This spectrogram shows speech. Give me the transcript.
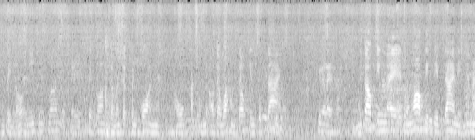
มันติดแล้วอันนี้เทฟลอนโอเคเสร็จร้อนแต่มันจะเป็นก้อนเนี่ยเอาผัดลงได้เอาแต่ว่าของเจ้ากินสุกได้ คืออะไรคะของเจ้ากินไอ้ถั่วงอกดิบๆได้นี่ใช่ไหม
